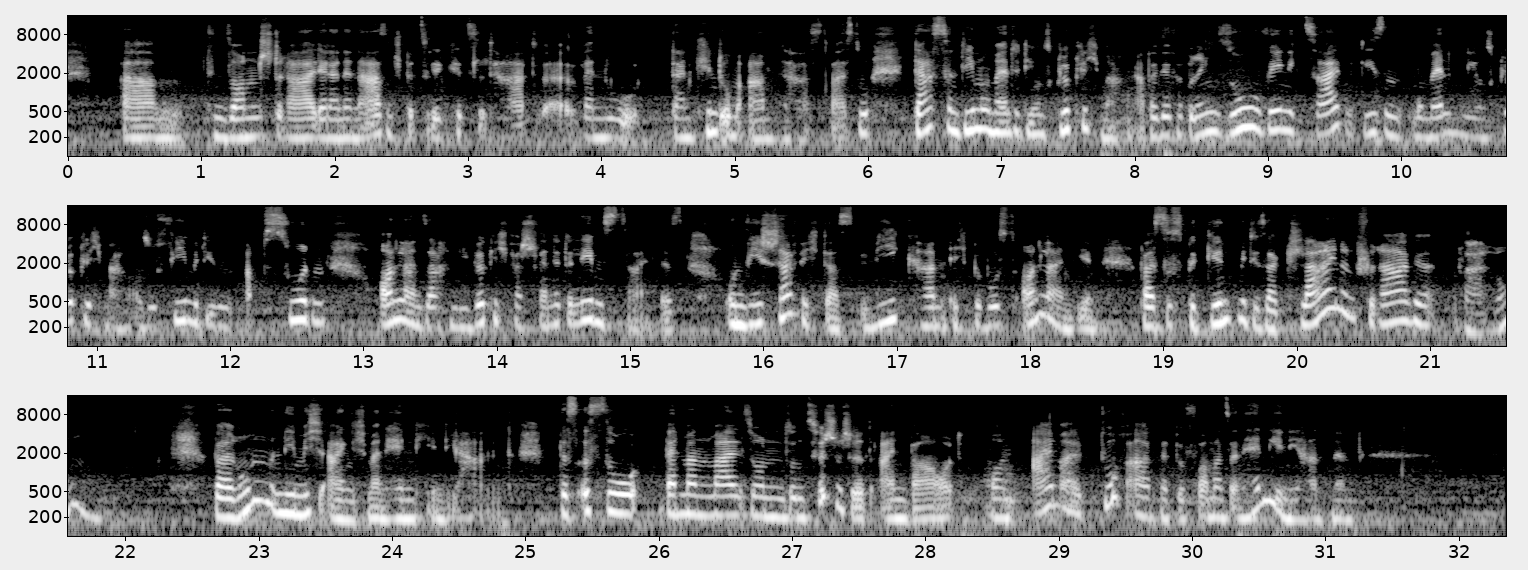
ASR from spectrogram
ähm, den Sonnenstrahl, der deine Nasenspitze gekitzelt hat, äh, wenn du dein Kind umarmt hast, weißt du, das sind die Momente, die uns glücklich machen. Aber wir verbringen so wenig Zeit mit diesen Momenten, die uns glücklich machen und so viel mit diesen absurden Online-Sachen, die wirklich verschwendete Lebenszeit ist. Und wie schaffe ich das? Wie kann ich bewusst online gehen? Weißt du, es beginnt mit dieser kleinen Frage, warum? Warum nehme ich eigentlich mein Handy in die Hand? Das ist so, wenn man mal so einen, so einen Zwischenschritt einbaut und einmal durchatmet, bevor man sein Handy in die Hand nimmt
